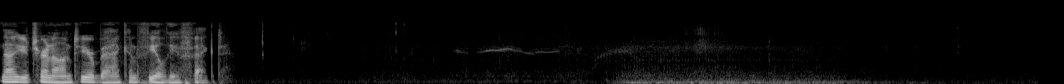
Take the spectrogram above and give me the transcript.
Now you turn onto your back and feel the effect. And what do you notice? This side feels closer to the table, my whole side,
